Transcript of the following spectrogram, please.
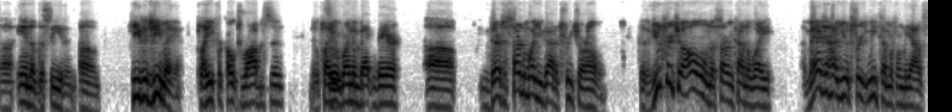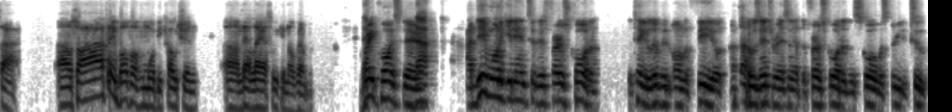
uh, end of the season. Um, he's a G man. Played for Coach Robinson. You know, played running back there. Uh, there's a certain way you got to treat your own. Because if you treat your own a certain kind of way, imagine how you'll treat me coming from the outside. Um, so I, I, think both of them will be coaching um, that last week in November. Great points there. Now, I did want to get into this first quarter to take a little bit on the field. I thought it was interesting that the first quarter the score was three to two.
